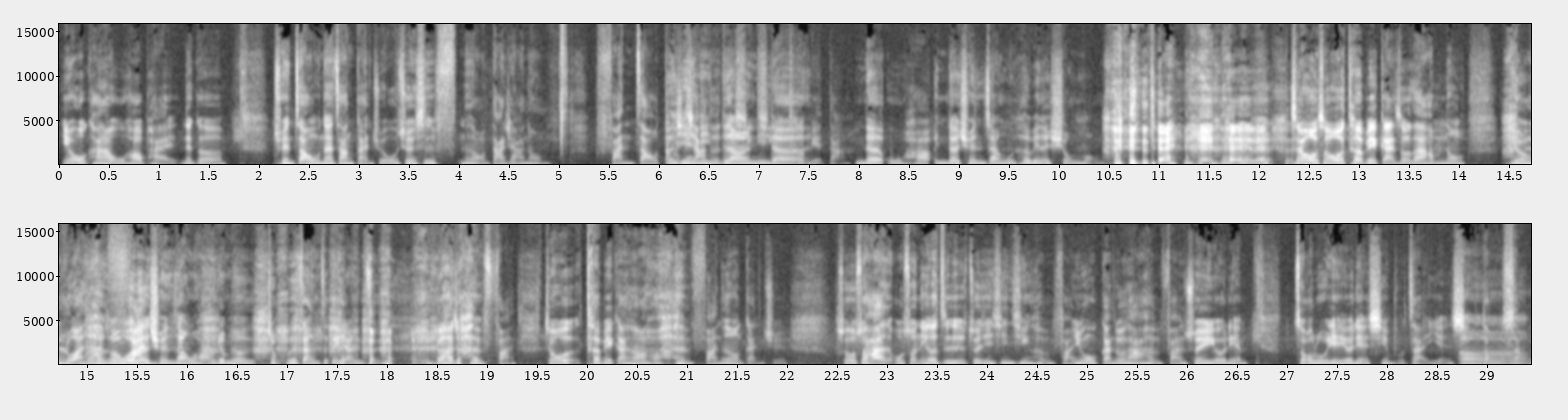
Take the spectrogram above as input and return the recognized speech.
因为我看到五号牌那个权杖五那张感觉，我觉得是那种大家那种烦躁打架的那心情特别大。你的五号，你的权杖五特别的凶猛，对对对对，所以我说我特别感受到他们那种很乱，很说我的权杖五好像就没有，就不是长这个样子，然后他就很烦，就我特别感受到他很烦那种感觉。所以我说他，我说你儿子是最近心情很烦，因为我感觉他很烦，所以有点走路也有点心不在焉，行动上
